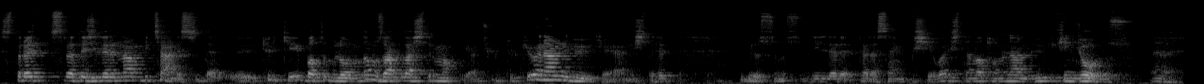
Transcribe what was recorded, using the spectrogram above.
Stra- stratejilerinden bir tanesi de e, Türkiye'yi Batı bloğundan uzaklaştırmak yani. Çünkü Türkiye önemli bir ülke yani işte hep biliyorsunuz dillere pelesenk bir şey var. İşte NATO'nun en büyük ikinci ordusu. Evet.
